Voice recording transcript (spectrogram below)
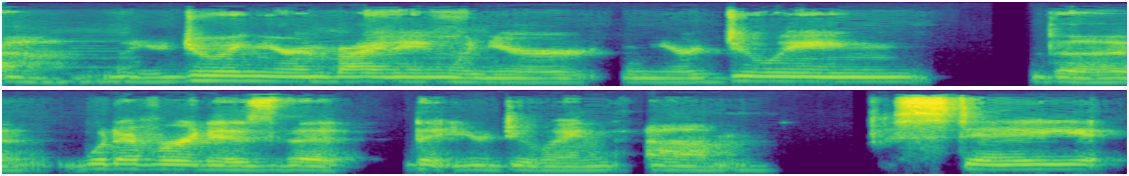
um, when you're doing your inviting, when you're when you're doing the whatever it is that that you're doing um, stay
